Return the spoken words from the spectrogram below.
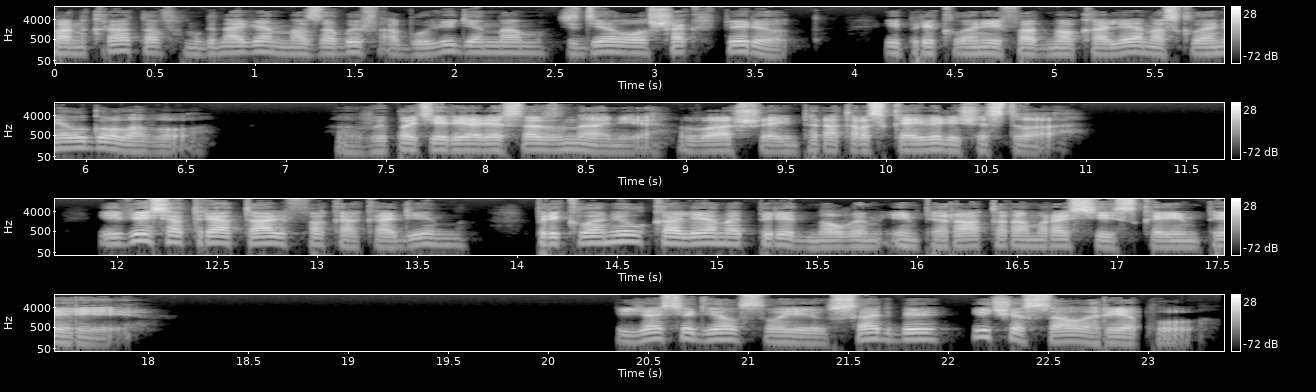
Панкратов, мгновенно забыв об увиденном, сделал шаг вперед и, преклонив одно колено, склонил голову. «Вы потеряли сознание, ваше императорское величество!» И весь отряд Альфа, как один, преклонил колено перед новым императором Российской империи. Я сидел в своей усадьбе и чесал репу.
